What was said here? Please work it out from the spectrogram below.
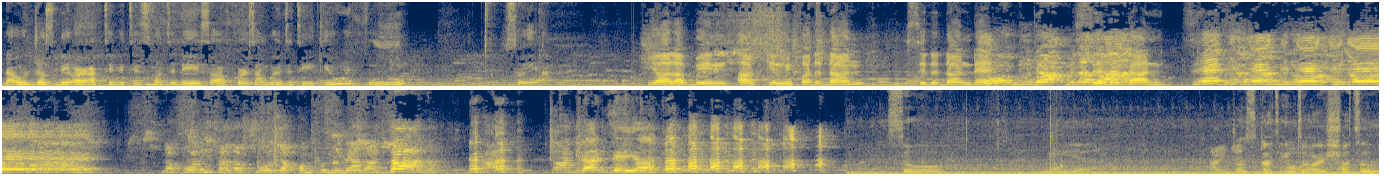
that would just be our activities for today. So of course i'm going to take you with me. So yeah. Y'all have been asking me for the dan see the dan there Don't do that, me see the done. there Me not done, me eh, eh, no want, me no eh, want. No police and no soldier come to me, me and done. Done. Dan there yeah. so we just got into our shuttle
